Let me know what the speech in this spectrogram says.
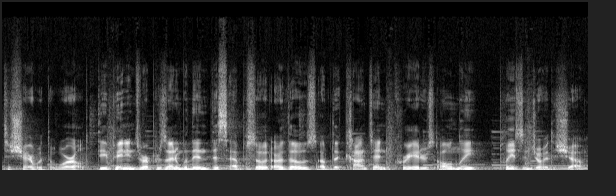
to share with the world. The opinions represented within this episode are those of the content creators only. Please enjoy the show.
